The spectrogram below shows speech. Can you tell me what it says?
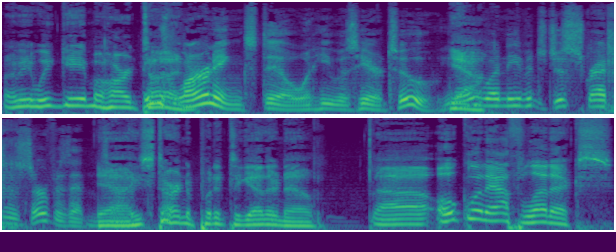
I mean, we gave him a hard time. He was learning still when he was here too. You know, Yeah. he wasn't even just scratching the surface at the Yeah, time. he's starting to put it together now. Uh, Oakland Athletics.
